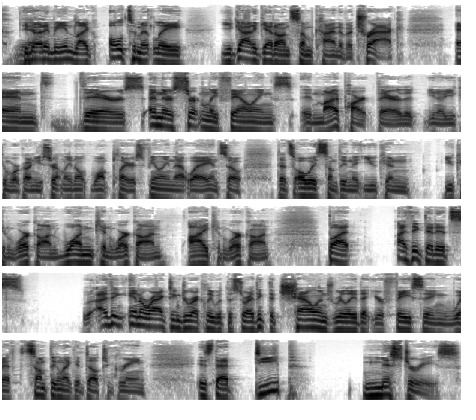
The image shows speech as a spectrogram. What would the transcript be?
you yeah. know what I mean? Like ultimately, you got to get on some kind of a track and there's and there's certainly failings in my part there that you know you can work on. You certainly don't want players feeling that way. And so that's always something that you can you can work on. One can work on. I can work on. But i think that it's i think interacting directly with the story i think the challenge really that you're facing with something like a delta green is that deep mysteries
